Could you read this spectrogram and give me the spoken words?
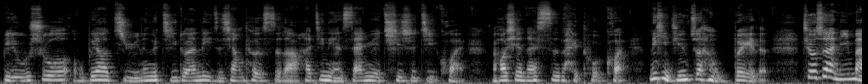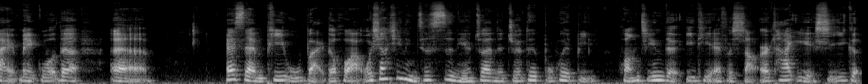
比如说我不要举那个极端例子，像特斯拉，它今年三月七十几块，然后现在四百多块，你已经赚五倍了。就算你买美国的呃 S M P 五百的话，我相信你这四年赚的绝对不会比。黄金的 ETF 少，而它也是一个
